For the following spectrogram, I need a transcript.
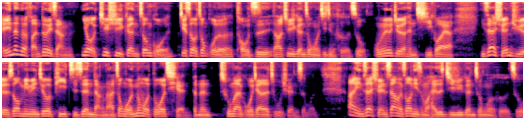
诶，那个反对党又继续跟中国接受中国的投资，然后继续跟中国进行合作，我们又觉得很奇怪啊！你在选举的时候明明就会批执政党拿中国那么多钱，可能出卖国家的主权什么的，啊，你在选上的时候你怎么还是继续跟中国合作？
